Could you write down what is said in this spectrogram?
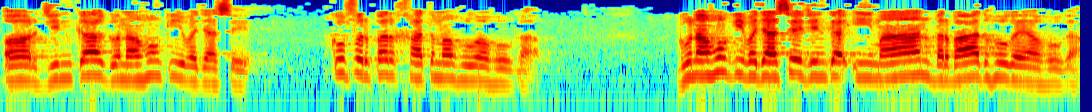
اور جن کا گناہوں کی وجہ سے کفر پر خاتمہ ہوا ہوگا۔ گناہوں کی وجہ سے جن کا ایمان برباد ہو گیا ہوگا۔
